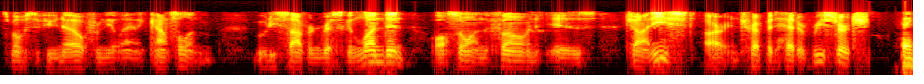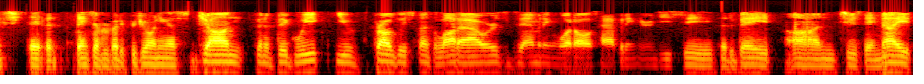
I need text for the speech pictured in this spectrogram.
as most of you know, from the Atlantic Council and Moody's Sovereign Risk in London. Also on the phone is John East, our intrepid head of research. Thanks, David. Thanks everybody for joining us. John, it's been a big week. You've probably spent a lot of hours examining what all DC, the debate on Tuesday night,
